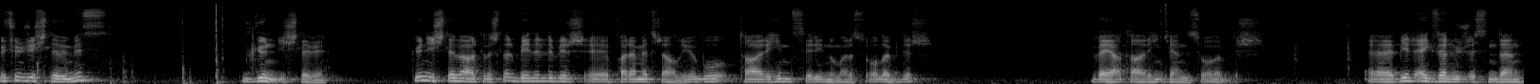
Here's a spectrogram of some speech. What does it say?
Üçüncü işlevimiz gün işlevi. Gün işlevi arkadaşlar belirli bir e, parametre alıyor. Bu tarihin seri numarası olabilir veya tarihin kendisi olabilir. E, bir Excel hücresinden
